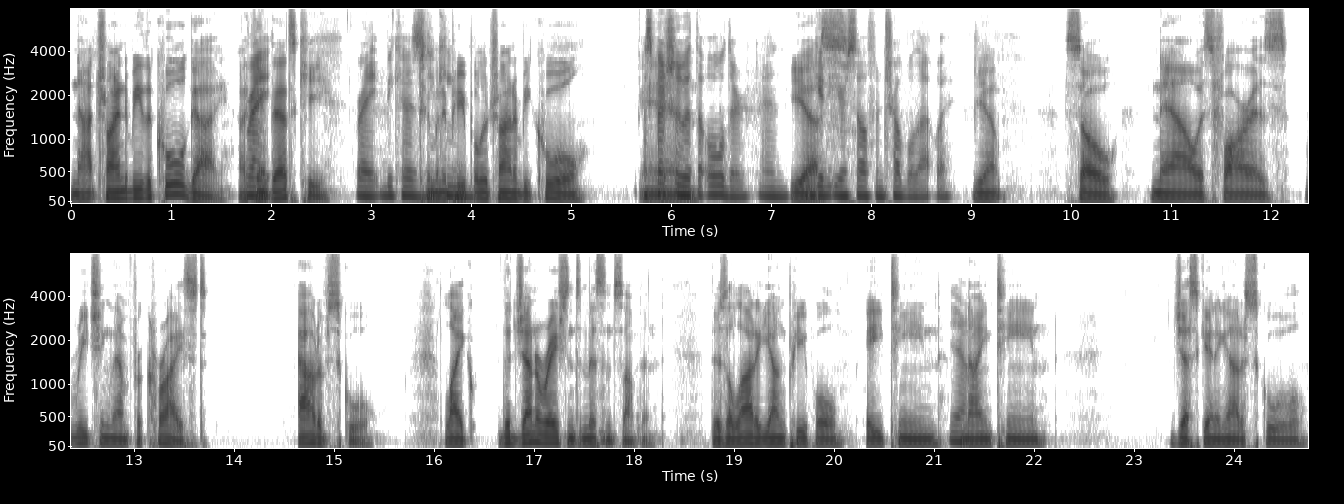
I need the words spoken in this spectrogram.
not trying to be the cool guy. I Right. think that's key. right because Too many can- people are trying to be cool. especially and- with the older and you get yourself in trouble that way Yeah. So now, as far as reaching them for Christ out of school, like the generation's missing something. There's a lot of young people, 18, Yeah. 19, just getting out of school,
